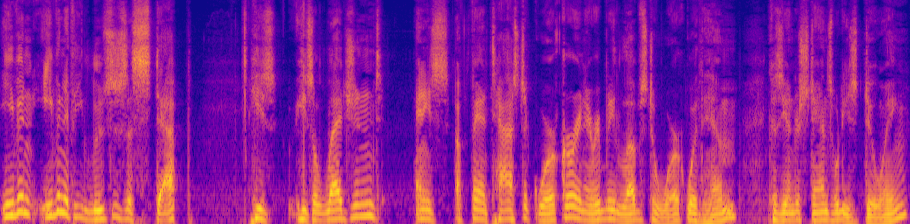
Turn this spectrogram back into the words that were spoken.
Even even if he loses a step, he's he's a legend and he's a fantastic worker, and everybody loves to work with him because he understands what he's doing.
